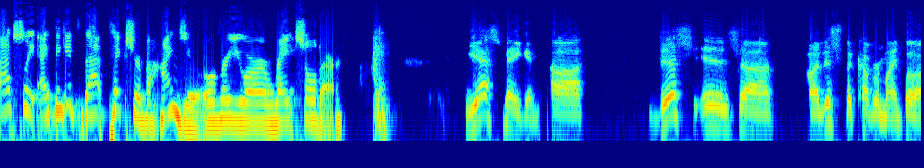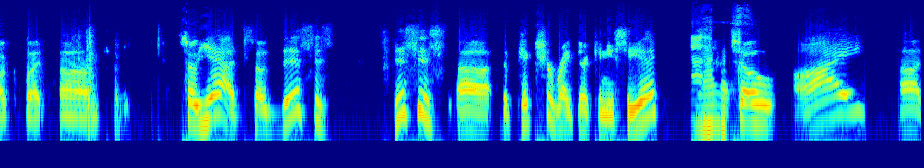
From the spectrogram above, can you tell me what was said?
Actually, I think it's that picture behind you over your right shoulder. Yes, Megan. Uh, this is uh, uh, this is the cover of my book, but um, so yeah, so this is this is uh, the picture right there. Can you see it? Yes. So I uh,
